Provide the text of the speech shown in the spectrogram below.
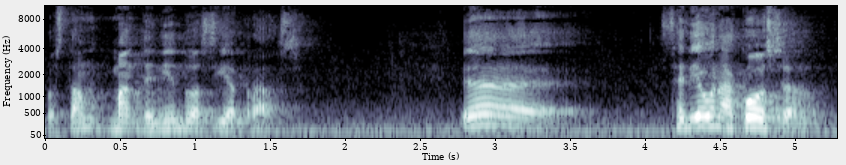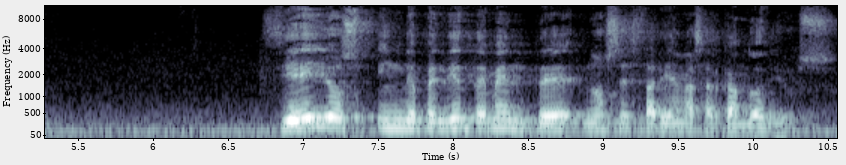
Lo están manteniendo así atrás. Sería una cosa si ellos independientemente no se estarían acercando a Dios.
